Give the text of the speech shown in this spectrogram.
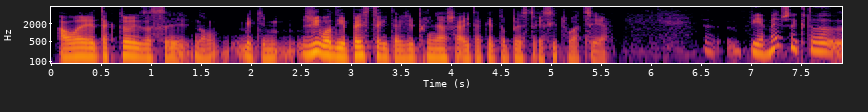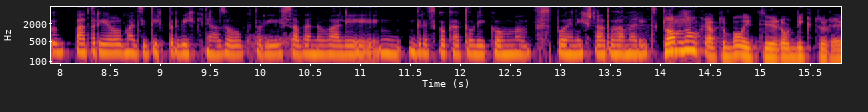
Ale tak to je zase, no, viete, život je pestrý, takže prináša aj takéto pestré situácie. Vieme, že kto patril medzi tých prvých kňazov, ktorí sa venovali grecko-katolíkom v Spojených štátoch amerických? No mnohokrát to boli tie rody, ktoré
